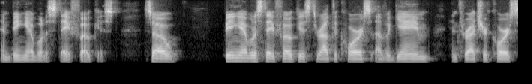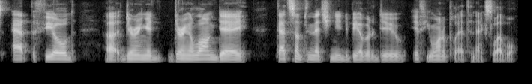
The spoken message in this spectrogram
and being able to stay focused. So, being able to stay focused throughout the course of a game and throughout your course at the field uh, during a during a long day that's something that you need to be able to do if you want to play at the next level.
